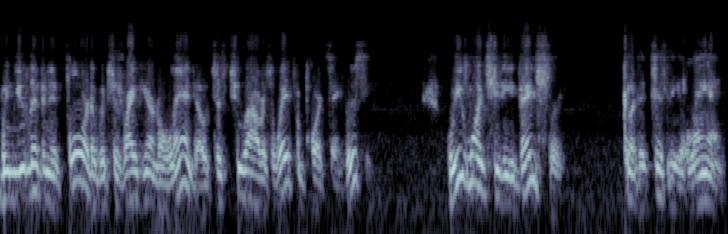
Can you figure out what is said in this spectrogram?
when you live in Florida, which is right here in Orlando, just two hours away from Port St. Lucie. We want you to eventually go to Disneyland.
